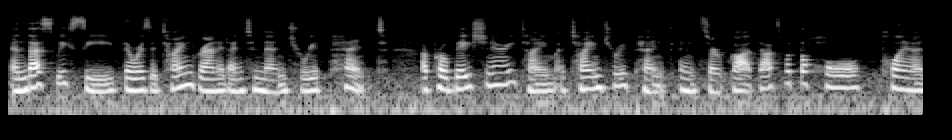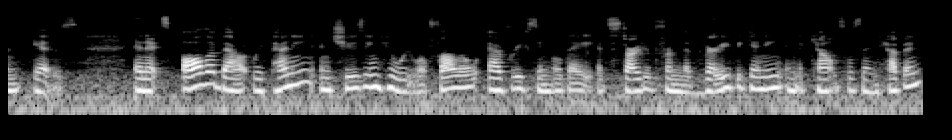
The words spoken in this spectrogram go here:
And thus we see there was a time granted unto men to repent, a probationary time, a time to repent and serve God. That's what the whole plan is. And it's all about repenting and choosing who we will follow every single day. It started from the very beginning in the councils in heaven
